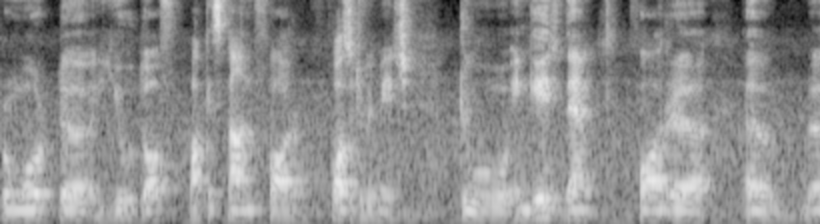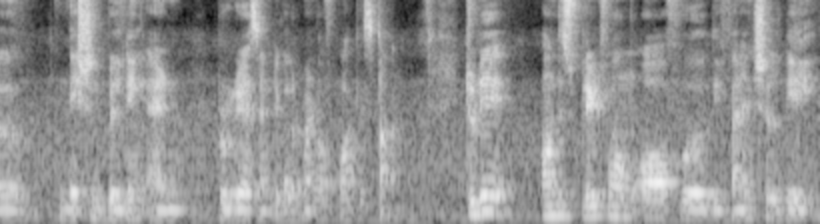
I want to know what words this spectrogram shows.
promote uh, youth of Pakistan for positive image to engage them for uh, uh, uh, nation building and progress and development of Pakistan. Today on this platform of uh, the Financial Daily,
